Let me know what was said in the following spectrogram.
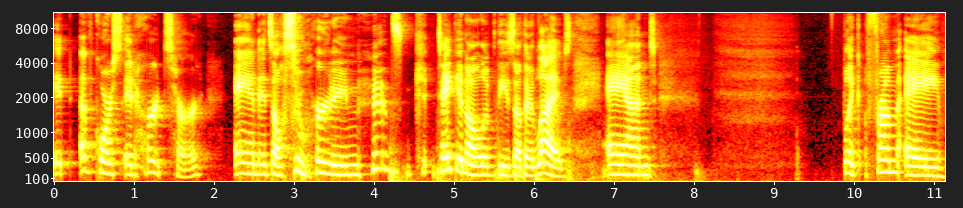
it of course it hurts her and it's also hurting it's taken all of these other lives. And like from a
